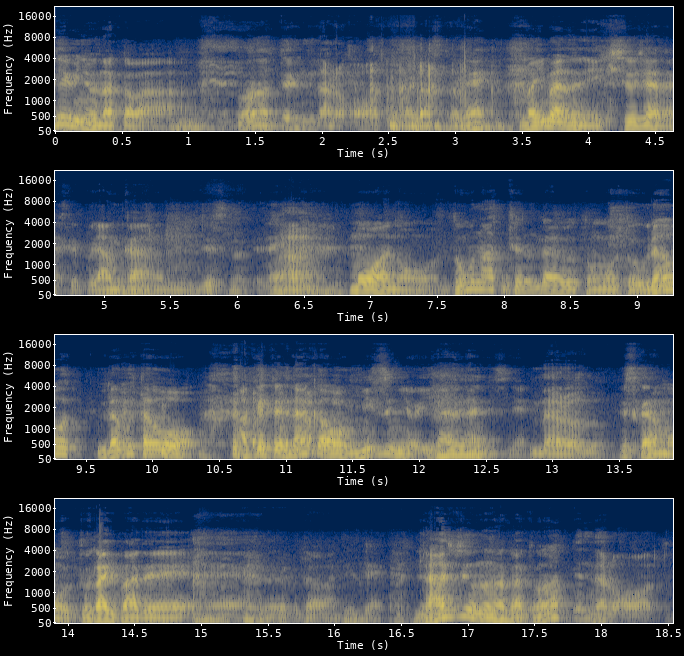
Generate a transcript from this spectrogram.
レビの中はどうなってるんだろうと思いますとね、まあ今の液晶じゃなくてブラウン管ですのでね、はもうあの、どうなってるんだろうと思うと、裏を、裏蓋を開けて中を見ずにはいられないんですねい。。なるほど。ですからもうドライバーで、えー、裏蓋を開けて、ラジオの中はどうなってんだろうと、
